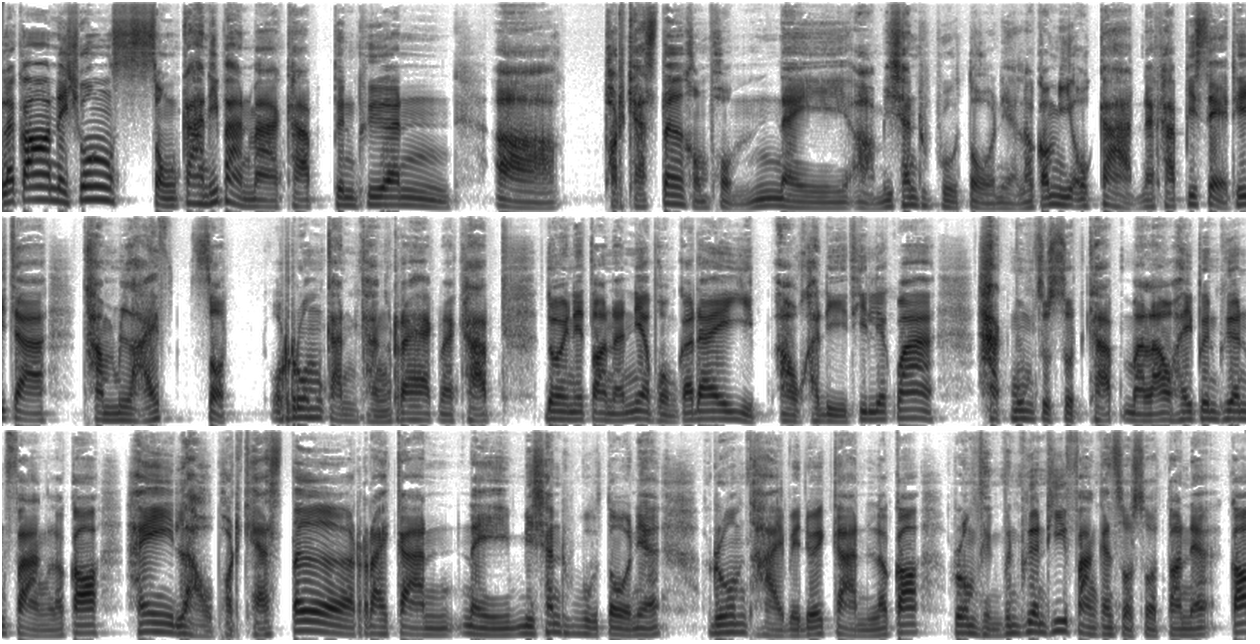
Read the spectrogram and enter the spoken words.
แล้วก็ในช่วงสงการที่ผ่านมาครับเพื่อนๆ podcaster ของผมในมิชชั่นทูพลูโตเนี่ยเราก็มีโอกาสนะครับพิเศษที่จะทำไลฟ์สด ร่วมกันครั้งแรกนะครับ โดยในตอนนั้นเนี่ยผมก็ได้หยิบเอาคดีที่เรียกว่าหักมุมสุดๆครับมาเล่าให้เพื่อนๆฟัง แล้วก็ให้เหล่าพอดแคสเตอร์รายการใน Mission to Pluto เนี่ยร่วมทายไปด้วยกัน แล้วก็รวมถึงเพื่อนๆที่ฟังกันสดๆตอนนี้ก็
